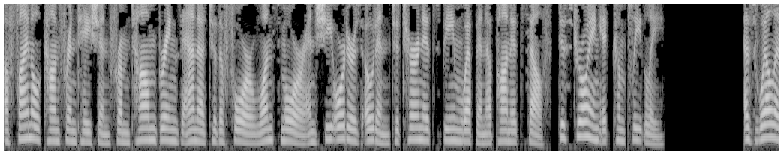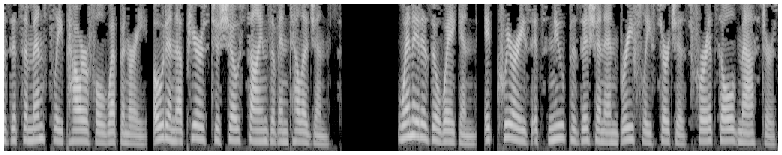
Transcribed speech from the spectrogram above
a final confrontation from Tom brings Anna to the fore once more and she orders Odin to turn its beam weapon upon itself, destroying it completely. As well as its immensely powerful weaponry, Odin appears to show signs of intelligence. When it is awakened, it queries its new position and briefly searches for its old masters,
